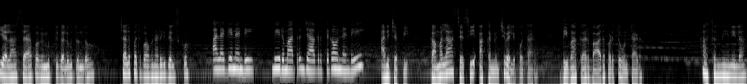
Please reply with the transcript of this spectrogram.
ఎలా శాప విముక్తి కలుగుతుందో చలపతి బాబుని అడిగి తెలుసుకో. అలాగేనండి. మీరు మాత్రం జాగ్రత్తగా ఉండండి. అని చెప్పి కమలా శశి అక్కడి నుంచి వెళ్ళిపోతారు. దివాకర్ బాధపడుతూ ఉంటాడు. అసలు నేనిలా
